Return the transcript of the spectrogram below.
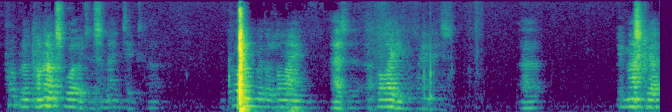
The problem, I know it's words and semantics, but the problem with a line as abiding awareness, uh, it must create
